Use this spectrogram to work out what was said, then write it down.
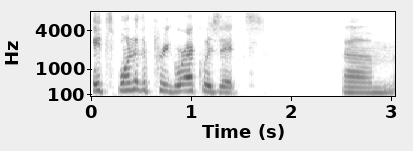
it's one of the prerequisites. Um,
